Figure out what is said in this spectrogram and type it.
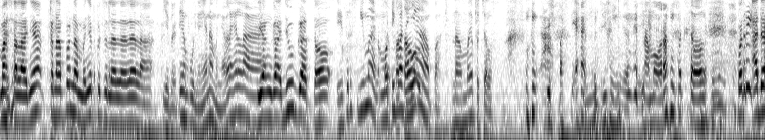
Masalahnya kenapa namanya pecel lela lela? Ya berarti yang punyanya namanya lela. Ya enggak juga toh. Ya, terus gimana? Motivasinya apa? Namanya pecel. apa sih anjing? Enggak sih. Nama orang pecel. Pe- ada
